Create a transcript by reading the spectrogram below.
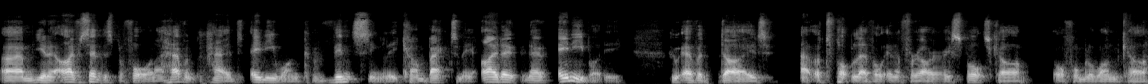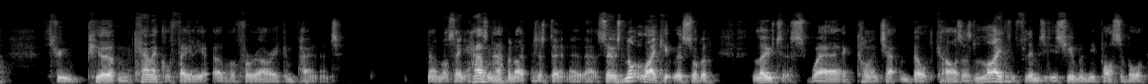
Um, you know, I've said this before, and I haven't had anyone convincingly come back to me. I don't know anybody who ever died at the top level in a Ferrari sports car or Formula One car through pure mechanical failure of a Ferrari component. Now, I'm not saying it hasn't happened, I just don't know that. So it's not like it was sort of Lotus, where Colin Chapman built cars as light and flimsy as humanly possible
